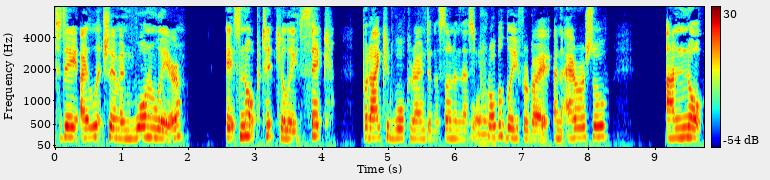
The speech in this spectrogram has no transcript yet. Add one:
Today, I literally am in one layer. It's not particularly thick, but I could walk around in the sun in this Wow. probably for about an hour or so and not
